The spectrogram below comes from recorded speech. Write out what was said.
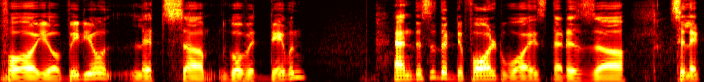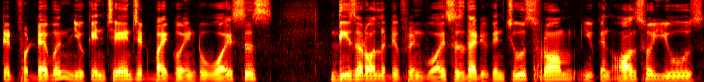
for your video. Let's uh, go with Devon. And this is the default voice that is uh, selected for Devon. You can change it by going to voices. These are all the different voices that you can choose from. You can also use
